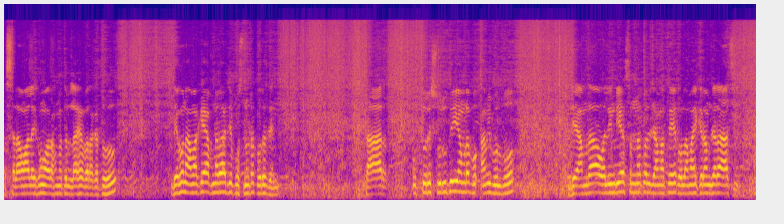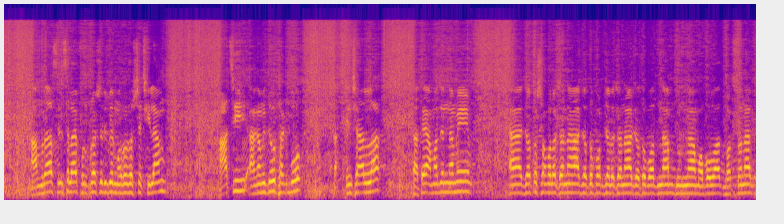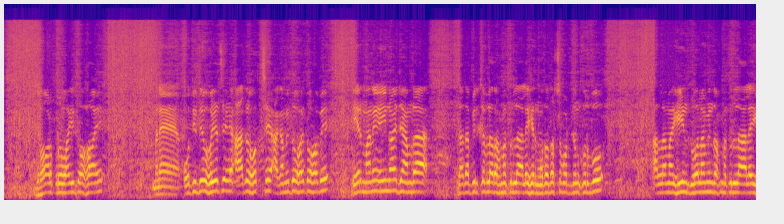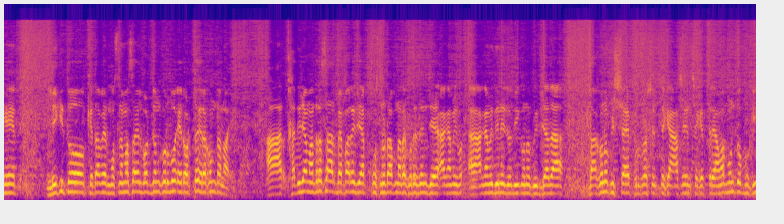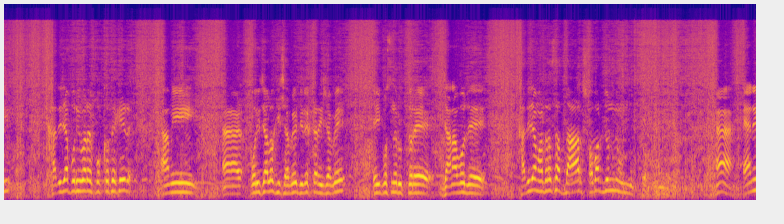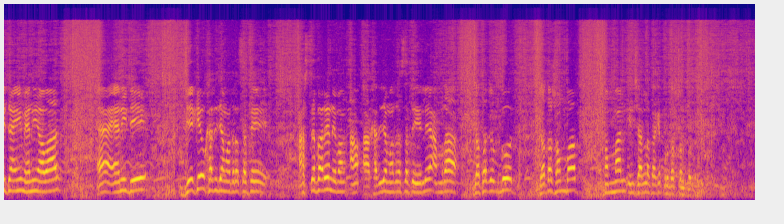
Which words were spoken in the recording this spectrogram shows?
আসসালামু আলাইকুম রহমতুল্লাহ বারাকাতুহ। দেখুন, আমাকে আপনারা যে প্রশ্নটা করেছেন, তার উত্তরের শুরুতেই আমরা আমি বলব যে আমরা অল ইন্ডিয়া সুন্নাতল জামাতের ওলামাই কেরাম যারা আছি, আমরা সিলসিলায় ফুরফুরা শরীফের মতাদর্শে ছিলাম, আছি, আগামীতেও থাকব ইনশাআল্লাহ, তাতে আমাদের নামে যত সমালোচনা, যত পর্যালোচনা, যত বদনাম, দুর্নাম, অপবাদ, ভৎসনার ঝড় প্রবাহিত হয়। মানে অতীতেও হয়েছে, আজও হচ্ছে, আগামীতেও হয়তো হবে। এর মানে এই নয় যে আমরা দাদা পীর কেবলা রহমতুল্লাহ আলহের মতাদর্শ বর্জন করব। আল্লামা হিন্দ রুহুল আমিন রহমতুল্লাহ আলাইহের লিখিত কেতাবের মোসলাম মাসাইল বর্জন করব। এর অর্থ এরকমটা নয়। আর খাদিজা মাদ্রাসার ব্যাপারে যে প্রশ্নটা আপনারা করেছেন যে আগামী আগামী দিনে যদি কোনো পীরজাদা বা কোনো পীর সাহেব পূর্বশীর থেকে আসেন, সেক্ষেত্রে আমার মন্তব্য কি? খাদিজা পরিবারের পক্ষ থেকে আমি পরিচালক হিসাবে, ডিরেক্টর হিসাবে এই প্রশ্নের উত্তরে জানাব যে খাদিজা মাদ্রাসার দ্বার সবার জন্য উন্মুক্ত। হ্যাঁ এনি টাইম এনি আওয়ার হ্যাঁ এনি ডে যে কেউ খাদিজা মাদ্রাসাতে আসতে পারেন এবং খাদিজা মাদ্রাসাতে এলে আমরা যথাযোগ্য, যথাসম্ভব সম্মান ইনশাল্লাহ তাকে প্রদর্শন করব।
